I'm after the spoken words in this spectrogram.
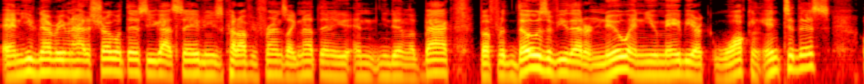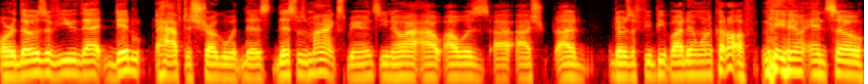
and you've never even had to struggle with this. You got saved and you just cut off your friends like nothing and you, and you didn't look back. But for those of you that are new and you maybe are walking into this, or those of you that did have to struggle with this, this was my experience. You know, I, I, I was, I, I, I there was a few people I didn't want to cut off, you know, and so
